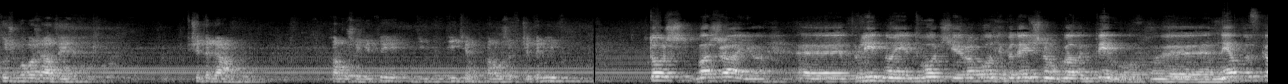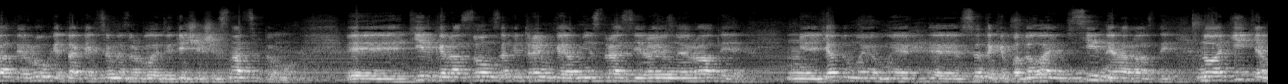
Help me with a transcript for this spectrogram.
Хочу побажати вчителям хороших дітей, дітям хороших вчителів. Тож бажаю плідної творчої роботи педагогічному колективу, не опускати руки, так як це ми зробили в 2016-му. Е, тільки разом за підтримки адміністрації районної ради. Я думаю, ми е, все-таки подолаємо всі негаразди. Ну а дітям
